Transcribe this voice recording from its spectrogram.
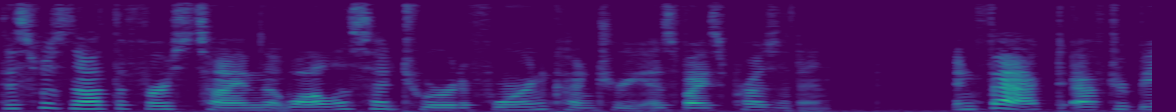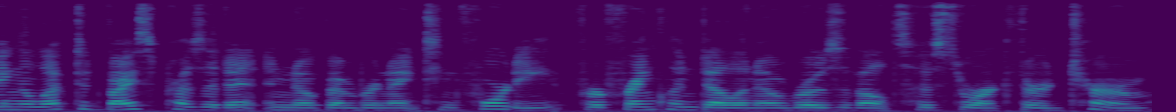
This was not the first time that Wallace had toured a foreign country as vice president. In fact, after being elected vice president in November 1940 for Franklin Delano Roosevelt's historic third term,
